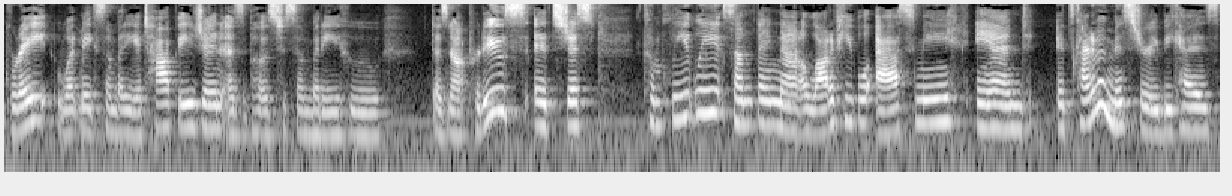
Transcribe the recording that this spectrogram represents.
great, what makes somebody a top agent as opposed to somebody who does not produce. It's just completely something that a lot of people ask me, and it's kind of a mystery because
